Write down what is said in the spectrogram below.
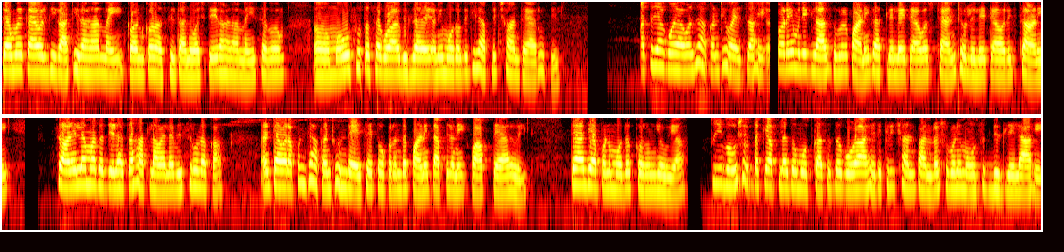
त्यामुळे काय होईल की गाठी राहणार नाही कणकण असतील तांदळाची ते राहणार नाही. सगळं मऊसूत असा गोळा भिजला आहे आणि मोदक देखील आपले छान तयार होतील. आता या गोळ्यावर झाकण ठेवायचं आहे. कडेमध्ये म्हणजे ग्लासभर पाणी घातलेलं आहे त्यावर स्टँड ठेवलेले आहे त्यावर एक चाणी. चाणीला मात्र तेलाचा हात लावायला विसरू नका आणि त्यावर आपण झाकण ठेवून द्यायचं आहे तोपर्यंत पाणी तापेल आणि एक वाफ तयार होईल. त्याआधी आपण मोदक करून घेऊया. तुम्ही बघू शकता की आपला जो मोदकाचा जो गोळा आहे ते किती छान पांढरा शुभ आणि मौसूत भिजलेला आहे.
